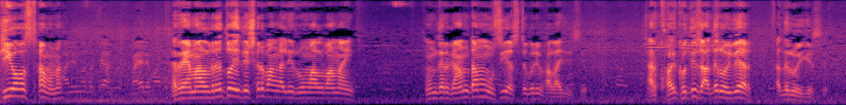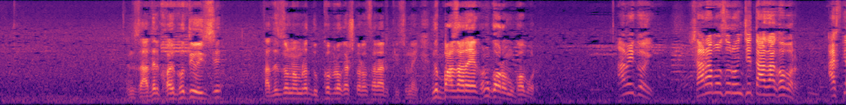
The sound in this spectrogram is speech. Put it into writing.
কি অবস্থা মনে? রেমাল রে তো এই দেশের বাঙালি রুমাল বানাই হুনদের গাম টাম মুসি আসতে করে ফালাই দিছে। আর ক্ষয়ক্ষতি যাদের হইবে আর তাদের হয়ে গেছে। যাদের ক্ষয়ক্ষতি হয়েছে তাদের জন্য আমরা দুঃখ প্রকাশ করা ছাড়া আর কিছু নাই। কিন্তু বাজারে এখন গরম খবর। আমি কই সারা বছর শুনছি তাজা খবর আজকে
